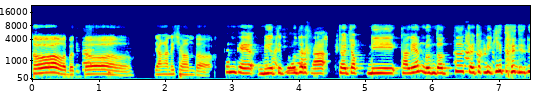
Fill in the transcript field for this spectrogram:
betul, betul. Jangan dicontoh. Kan kayak beauty iya. vlogger, Kak. Cocok di kalian belum tentu cocok di kita. Jadi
